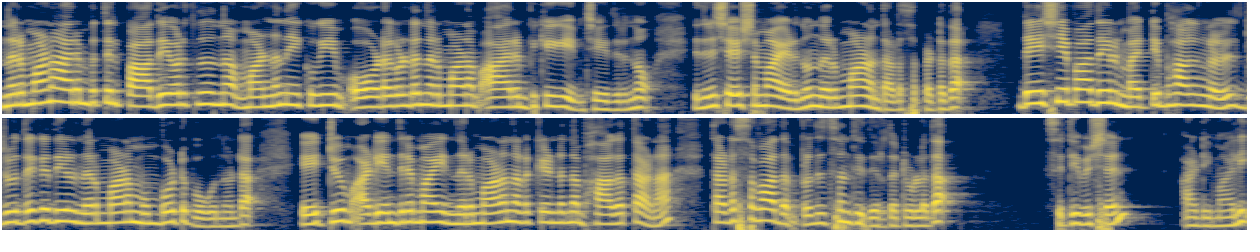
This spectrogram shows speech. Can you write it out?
നിർമ്മാണ ആരംഭത്തിൽ പാതയോരത്ത് നിന്ന് മണ്ണ് നീക്കുകയും ഓടകളുടെ നിർമ്മാണം ആരംഭിക്കുകയും ചെയ്തിരുന്നു. ഇതിനുശേഷമായിരുന്നു നിർമ്മാണം തടസ്സപ്പെട്ടത്. ദേശീയപാതയിൽ മറ്റ് ഭാഗങ്ങളിൽ ദ്രുതഗതിയിൽ നിർമ്മാണം മുമ്പോട്ട് പോകുന്നുണ്ട്. ഏറ്റവും അടിയന്തിരമായി നിർമ്മാണം നടക്കേണ്ടുന്ന ഭാഗത്താണ് തടസ്സവാദം പ്രതിസന്ധി തീർത്തിട്ടുള്ളത്. സിറ്റി വിഷൻ അടിമാലി.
